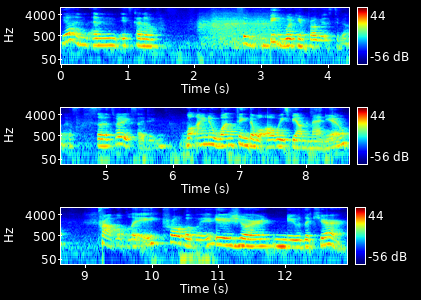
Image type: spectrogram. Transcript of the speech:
yeah, and, and it's kind of it's a big work in progress to be honest. So it's very exciting. Well, I know one thing that will always be on the menu, probably, probably is your new liqueur.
